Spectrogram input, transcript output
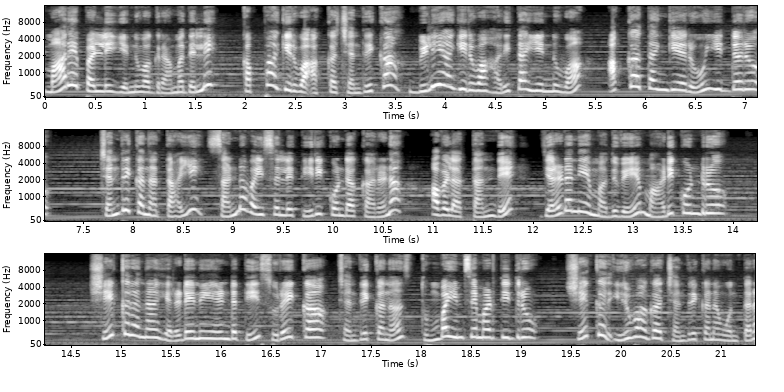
ಮಾರೇಪಳ್ಳಿ ಎನ್ನುವ ಗ್ರಾಮದಲ್ಲಿ ಕಪ್ಪಾಗಿರುವ ಅಕ್ಕ ಚಂದ್ರಿಕಾ, ಬಿಳಿಯಾಗಿರುವ ಹರಿತ ಎನ್ನುವ ಅಕ್ಕ ತಂಗಿಯರು ಇದ್ದರು. ಚಂದ್ರಿಕನ ತಾಯಿ ಸಣ್ಣ ವಯಸ್ಸಲ್ಲೇ ತೀರಿಕೊಂಡ ಕಾರಣ ಅವಳ ತಂದೆ ಎರಡನೇ ಮದುವೆ ಮಾಡಿಕೊಂಡ್ರು. ಶೇಖರನ ಎರಡನೇ ಹೆಂಡತಿ ಸುರೇಖಾ ಚಂದ್ರಿಕನ ತುಂಬಾ ಹಿಂಸೆ ಮಾಡ್ತಿದ್ರು. ಶೇಖರ್ ಇರುವಾಗ ಚಂದ್ರಿಕನ ಒಂಥರ,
